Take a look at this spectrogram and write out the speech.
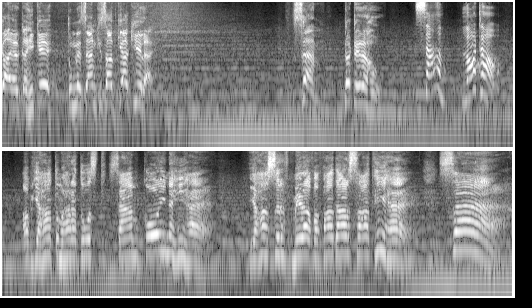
कायर कहीं के? तुमने सैम के साथ क्या किए लाए? सैम डटे रहो। सैम लौट आओ। अब यहाँ तुम्हारा दोस्त सैम कोई नहीं है। यहाँ सिर्फ़ मेरा वफादार साथी है सैम।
